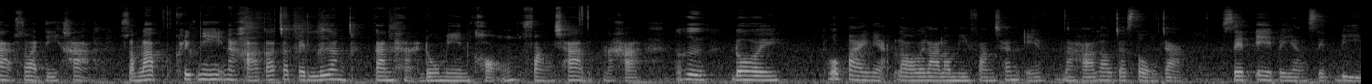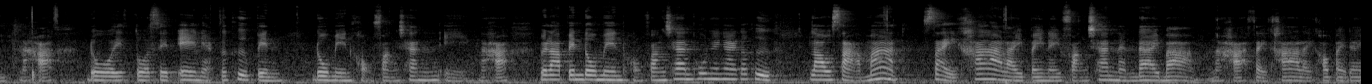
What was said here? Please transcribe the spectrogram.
ค่ะ สวัสดีค่ะสำหรับคลิปนี้นะคะก็จะเป็นเรื่องการหาโดเมนของฟังก์ชันนะคะ ก็คือโดยทั่วไปเนี่ยเราเวลาเรามีฟังก์ชัน f นะคะ เราจะส่งจากเซต a ไปยังเซต b นะคะ โดยตัวเซต a เนี่ยก็คือเป็นโดเมนของฟังก์ชันนั่นเองนะคะ เวลาเป็นโดเมนของฟังก์ชันพูดง่ายๆ ก็คือ เราสามารถใส่ค่าอะไรไปในฟังก์ชันนั้นได้บ้างนะคะ ใส่ค่าอะไรเข้าไปได้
